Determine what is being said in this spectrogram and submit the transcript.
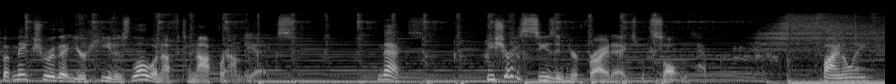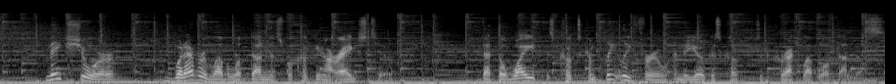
but make sure that your heat is low enough to not brown the eggs. Next, be sure to season your fried eggs with salt and pepper. Finally, make sure, whatever level of doneness we're cooking our eggs to, that the white is cooked completely through and the yolk is cooked to the correct level of doneness.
